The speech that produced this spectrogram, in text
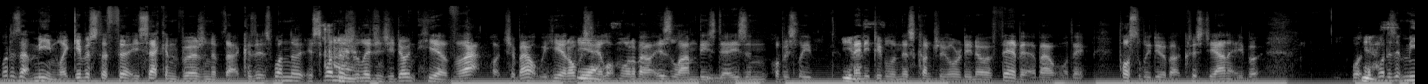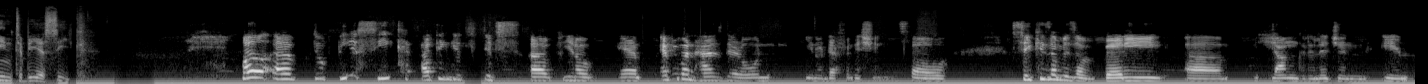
what does that mean? Like, give us the thirty second version of that because it's one of, it's one of those Uh, religions you don't hear that much about. We hear obviously a lot more about Islam these days, and obviously Yes. many people in this country already know a fair bit about what they possibly do about Christianity. But what Yes. what does it mean to be a Sikh? Well, uh, to be a Sikh, I think it's it's uh, you know um, everyone has their own you know definition. So Sikhism is a very um, young religion in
